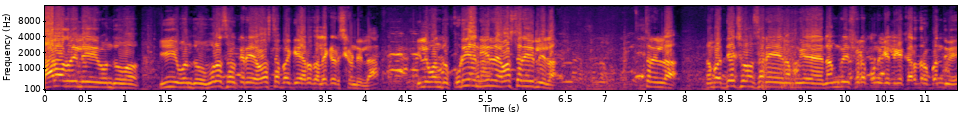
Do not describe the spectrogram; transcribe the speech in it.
ಯಾರಾದರೂ ಇಲ್ಲಿ ಒಂದು, ಈ ಒಂದು ಮೂಲಸೌಕರ್ಯ ವ್ಯವಸ್ಥೆ ಬಗ್ಗೆ ಯಾರೂ ತಲೆ ಕೆಡಿಸ್ಕೊಂಡಿಲ್ಲ. ಇಲ್ಲಿ ಒಂದು ಕುಡಿಯೋ ನೀರಿನ ವ್ಯವಸ್ಥೆನೇ ಇರಲಿಲ್ಲ. ಇಲ್ಲ. ನಮ್ಮ ಅಧ್ಯಕ್ಷರು ಒಂದ್ಸರಿ ನಮಗೆ ನಮ್ಗೆ ಈಶ್ವರಪ್ಪನಿಗೆ ಇಲ್ಲಿಗೆ ಕರೆದ್ರು ಬಂದ್ವಿ.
